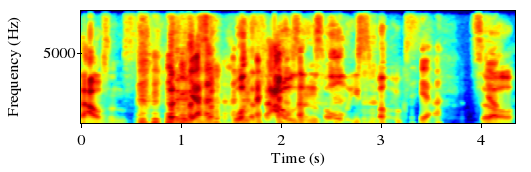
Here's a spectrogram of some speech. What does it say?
thousands. Yeah. what thousands? Holy smokes. Yeah. So,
